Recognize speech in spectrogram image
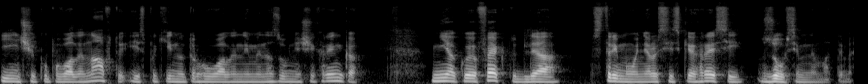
інші купували нафту і спокійно торгували ними на зовнішніх ринках, ніякого ефекту для стримування російської агресії зовсім не матиме.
